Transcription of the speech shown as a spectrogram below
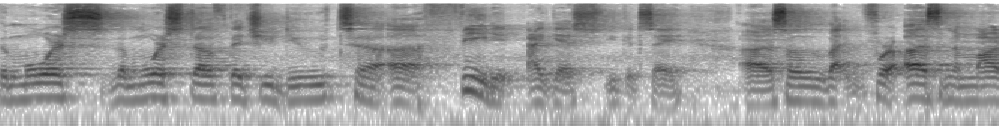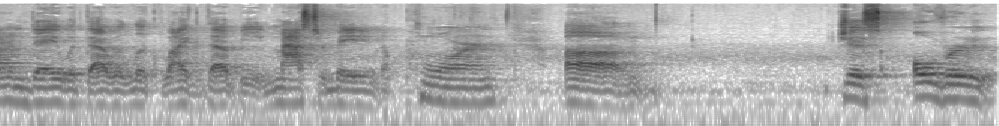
The more, the more stuff that you do to uh, feed it, I guess you could say. Uh, so like for us in the modern day, what that would look like, that'd be masturbating to porn, um, just over,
